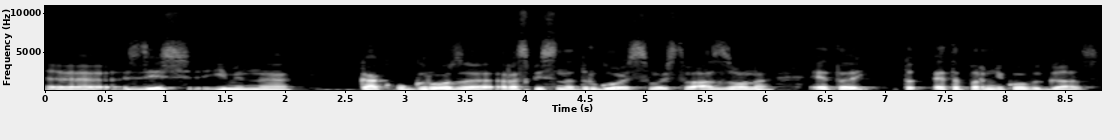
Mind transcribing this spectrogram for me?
Э, здесь именно как угроза расписано другое свойство озона. Это, это парниковый газ.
